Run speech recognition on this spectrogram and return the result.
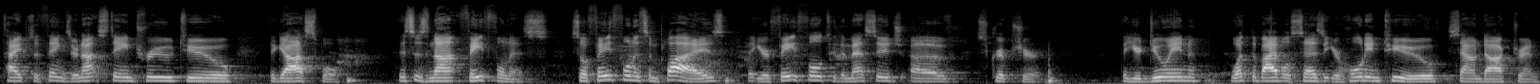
types of things. They're not staying true to the gospel. This is not faithfulness. So, faithfulness implies that you're faithful to the message of scripture, that you're doing what the Bible says, that you're holding to sound doctrine.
